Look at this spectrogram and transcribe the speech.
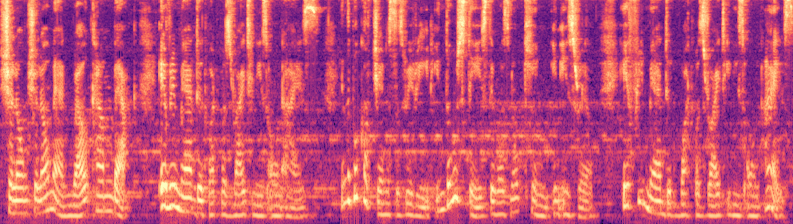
Shalom, shalom, and welcome back. Every man did what was right in his own eyes. In the book of Genesis, we read, In those days there was no king in Israel. Every man did what was right in his own eyes.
